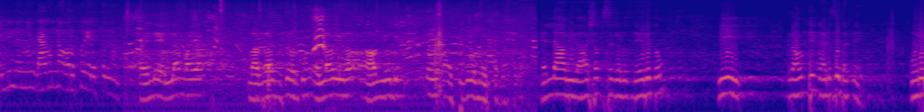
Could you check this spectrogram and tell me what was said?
എന്നിൽ നിന്നുണ്ടാകുന്ന ഉറപ്പ് വരുത്തുന്നു അതിൻ്റെ എല്ലാമായ എല്ലാവിധ ആശംസകളും നേരുന്നു ഈ ഗ്രൗണ്ടിനടുത്ത് തന്നെ ഒരു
